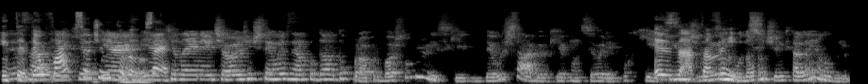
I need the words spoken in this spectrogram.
Entendeu? Exato. Vá E aqui, seu time que tá dando e certo. aqui na NHL a gente tem um exemplo do, do próprio Boston Bruins, que Deus sabe o que aconteceu ali. Porque que você Exatamente. muda um time que tá ganhando, né?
